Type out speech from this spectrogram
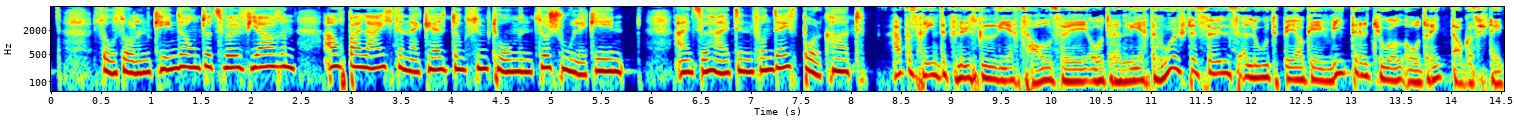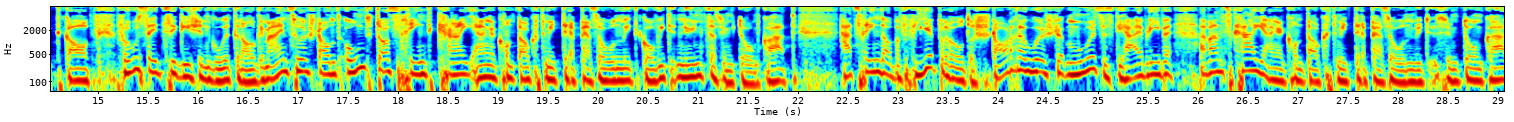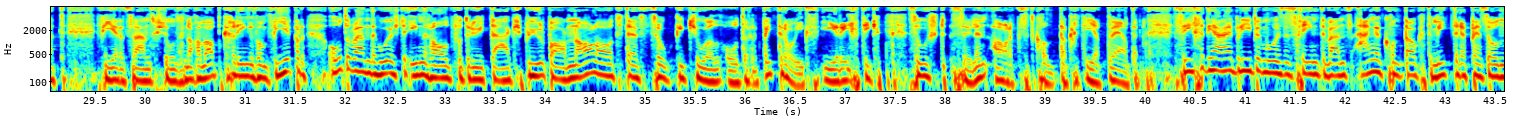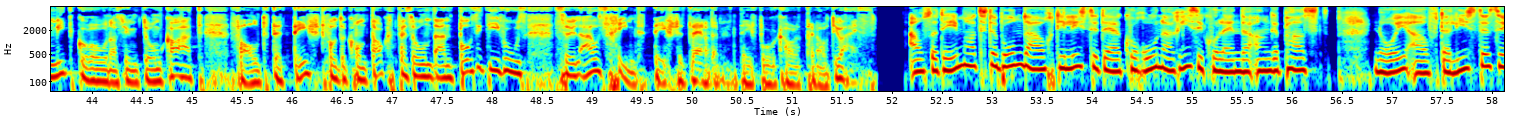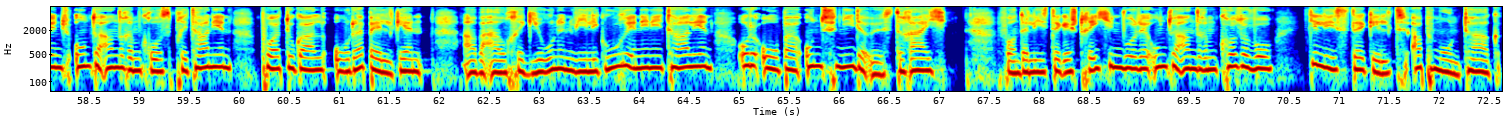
So sollen Kinder unter zwölf Jahren auch bei leichten Erkältungssymptomen zur Schule gehen. Einzelheiten von Dave Burkhardt. Hat das Kind ein Pfnüssel, leichtes Halsweh oder einen leichten Husten, soll es laut BAG weiter in die Schule oder in die Tagesstätte gehen. Voraussetzung ist ein guter Allgemeinzustand und dass das Kind keinen engen Kontakt mit einer Person mit Covid-19-Symptomen hat. Hat das Kind aber Fieber oder starken Husten, muss es daheim bleiben, auch wenn es keinen engen Kontakt mit einer Person mit Symptomen hat. 24 Stunden nach dem Abklingen vom Fieber oder wenn der Husten innerhalb von drei Tagen spürbar nachlässt, darf es zurück in die Schule oder Betreuungseinrichtung. Sonst ein Arzt kontaktiert werden. Sicher daheim bleiben muss das Kind, wenn es engen Kontakt mit einer Person mit Corona-Symptomen hat. Fällt der Test von der Kontaktperson dann positiv aus, soll auch das Kind getestet werden. Dave Burkhardt, Radio 1. Außerdem hat der Bund auch die Liste der Corona-Risikoländer angepasst. Neu auf der Liste sind unter anderem Großbritannien, Portugal oder Belgien, aber auch Regionen wie Ligurien in Italien oder Ober- und Niederösterreich. Von der Liste gestrichen wurde unter anderem Kosovo. Die Liste gilt ab Montag.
